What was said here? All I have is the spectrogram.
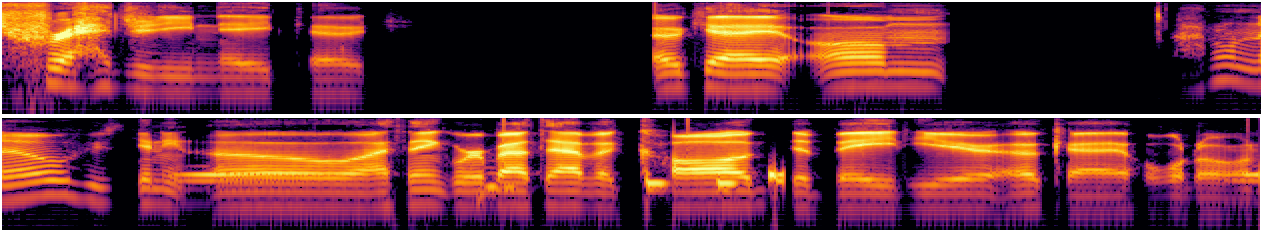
Tragedy nade coach. Okay, um I don't know who's getting oh, I think we're about to have a cog debate here. Okay, hold on.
